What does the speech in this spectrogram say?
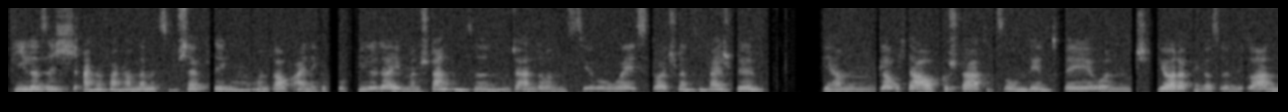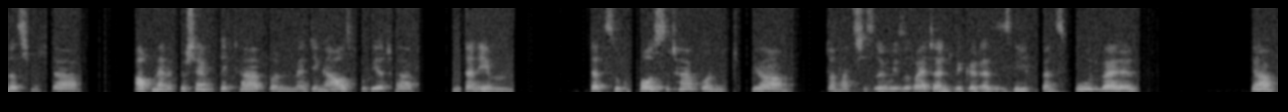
viele sich angefangen haben damit zu beschäftigen und auch einige Profile da eben entstanden sind, unter anderem Zero Waste Deutschland zum Beispiel. Die haben, glaube ich, da auch gestartet, so um den Dreh. Und ja, da fing das irgendwie so an, dass ich mich da auch mehr mit beschäftigt habe und mehr Dinge ausprobiert habe und dann eben dazu gepostet habe. Und ja, dann hat sich das irgendwie so weiterentwickelt. Also es lief ganz gut, weil ja,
